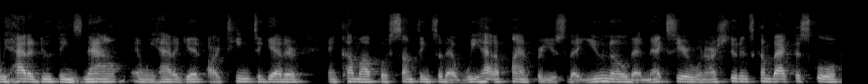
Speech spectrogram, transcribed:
we had to do things now and we had to get our team together and come up with something so that we had a plan for you so that you know that next year when our students come back to school,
